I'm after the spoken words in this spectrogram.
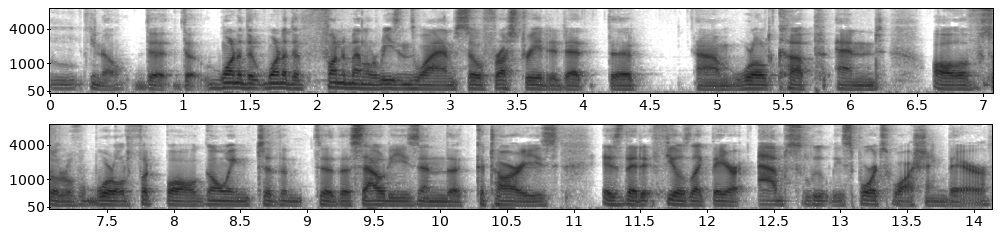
you know the the one of the one of the fundamental reasons why I'm so frustrated at the um, World Cup and all of sort of world football going to the to the Saudis and the Qataris is that it feels like they are absolutely sports washing there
